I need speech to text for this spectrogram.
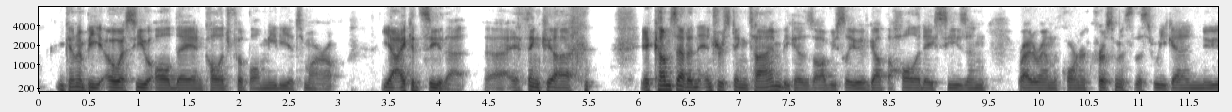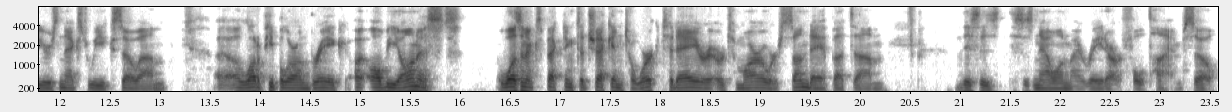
going to be OSU all day in college football media tomorrow. Yeah, I could see that. Uh, I think uh, it comes at an interesting time because obviously we've got the holiday season right around the corner, Christmas this weekend, New Year's next week. So um, a lot of people are on break. I'll be honest, wasn't expecting to check into work today or, or tomorrow or Sunday, but um, this is this is now on my radar full time. So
